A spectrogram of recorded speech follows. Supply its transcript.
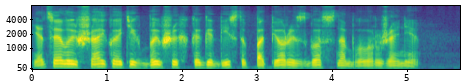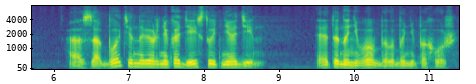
«Я целую шайку этих бывших КГБистов попер из госнабооружения. А Заботин наверняка действует не один. Это на него было бы не похоже.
